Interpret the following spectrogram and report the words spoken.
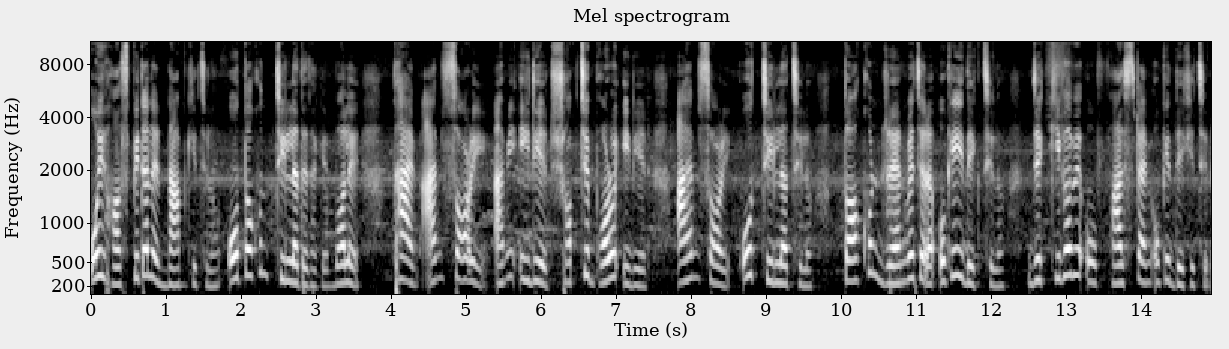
ওই হসপিটালের নাম কী ছিল। ও তখন চিল্লাতে থাকে, বলে, থাইম, আই এম সরি, আমি ইডিয়েট, সবচেয়ে বড় ইডিয়েট, আই এম সরি। ও চিল্লাচ্ছিল তখন র্যান বেচারা ওকেই দেখছিল যে কীভাবে ও ফার্স্ট টাইম ওকে দেখেছিল।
